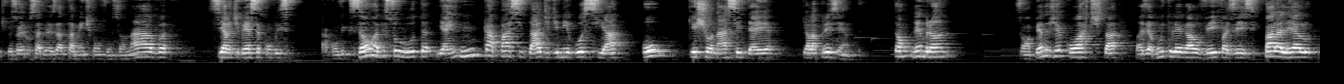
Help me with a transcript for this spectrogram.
as pessoas não sabiam exatamente como funcionava. Se ela tivesse a a convicção absoluta e a incapacidade de negociar ou questionar essa ideia que ela apresenta. Então, lembrando, são apenas recortes, tá? Mas é muito legal ver e fazer esse paralelo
